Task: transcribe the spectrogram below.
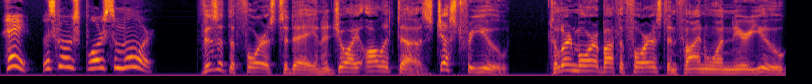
Hey, let's go explore some more. Visit the forest today and enjoy all it does just for you. To learn more about the forest and find one near you,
